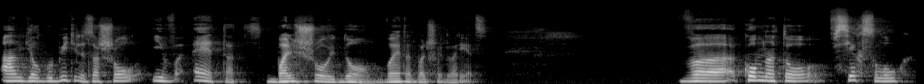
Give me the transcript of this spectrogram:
ангел-губитель зашел и в этот большой дом, в этот большой дворец, в комнату всех слуг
